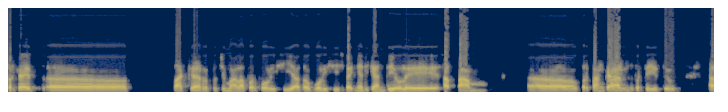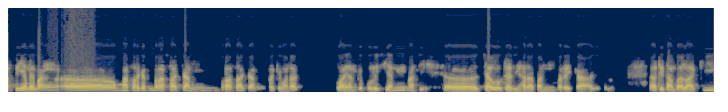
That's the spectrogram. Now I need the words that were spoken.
terkait uh, tagar percuma lapor polisi atau polisi sebaiknya diganti oleh satpam uh, perbankan seperti itu Artinya memang uh, masyarakat merasakan merasakan bagaimana pelayanan kepolisian ini masih uh, jauh dari harapan mereka gitu Uh, ditambah lagi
